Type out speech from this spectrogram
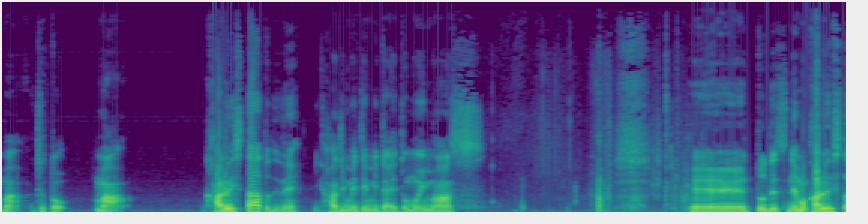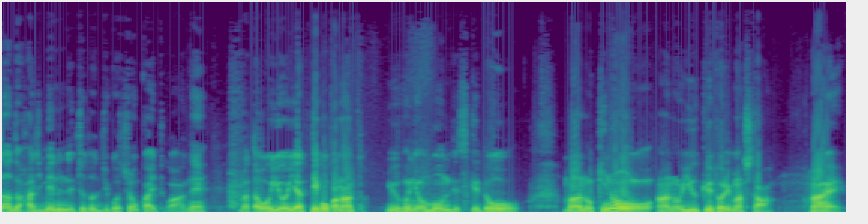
まあ、ちょっと、まあ、軽いスタートでね、始めてみたいと思います。えー、っとですね、まあ、軽いスタート始めるんで、ちょっと自己紹介とかはね、またおいおいやっていこうかなというふうに思うんですけど、まあ、あの、昨日、あの、有給取りました。はい。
